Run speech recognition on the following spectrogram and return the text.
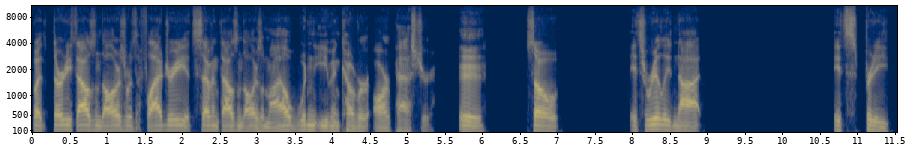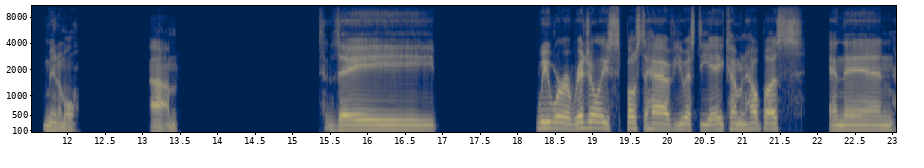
But thirty thousand dollars worth of fladry, it's seven thousand dollars a mile, wouldn't even cover our pasture. eh, So it's really not it's pretty minimal. Um they we were originally supposed to have USDA come and help us and then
